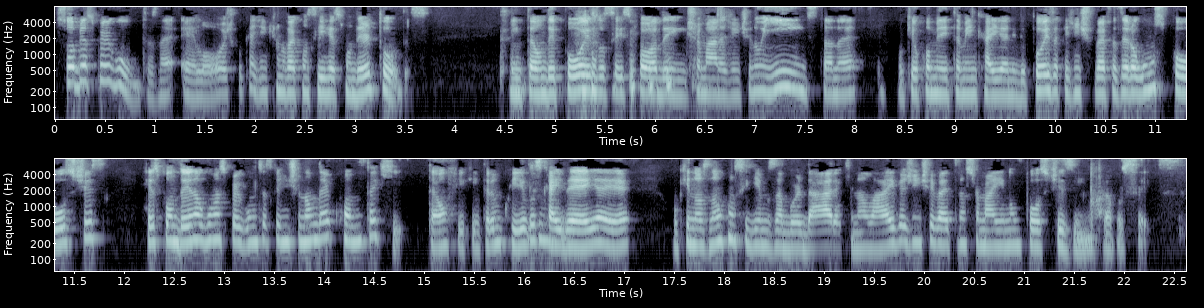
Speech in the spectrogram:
sobre as perguntas, né? É lógico que a gente não vai conseguir responder todas. Sim. Então, depois vocês podem chamar a gente no Insta, né? O que eu combinei também com a Yane depois é que a gente vai fazer alguns posts respondendo algumas perguntas que a gente não der conta aqui. Então, fiquem tranquilos Sim. que a ideia é o que nós não conseguimos abordar aqui na live, a gente vai transformar aí num postzinho para vocês.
